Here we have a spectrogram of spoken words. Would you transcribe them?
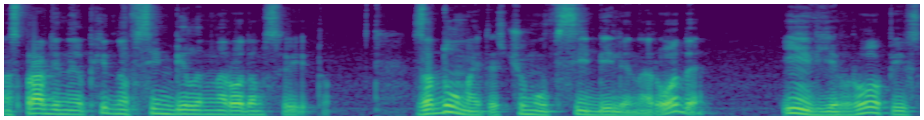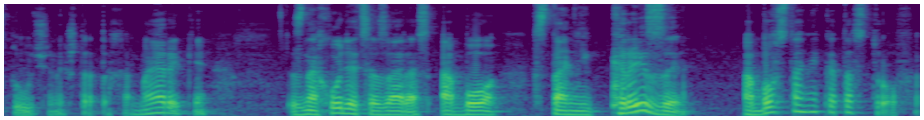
насправді необхідно всім білим народам світу. Задумайтесь, чому всі білі народи і в Європі, і в Сполучених Штатах Америки знаходяться зараз або в стані кризи, або в стані катастрофи.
